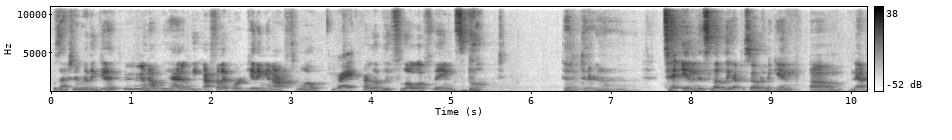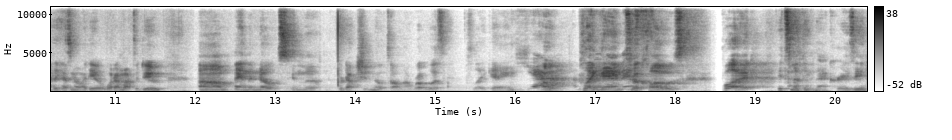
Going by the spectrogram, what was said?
was actually really good. Mhm. You know, we had we I feel like we're getting in our flow Right. our lovely flow of things. But dun, dun, dun, to end this lovely episode, and again, um, Natalie has no idea what I'm about to do. Um, and the notes in the production notes, all I wrote was play game. Yeah. oh, play really game nervous. to close. But it's nothing that crazy.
